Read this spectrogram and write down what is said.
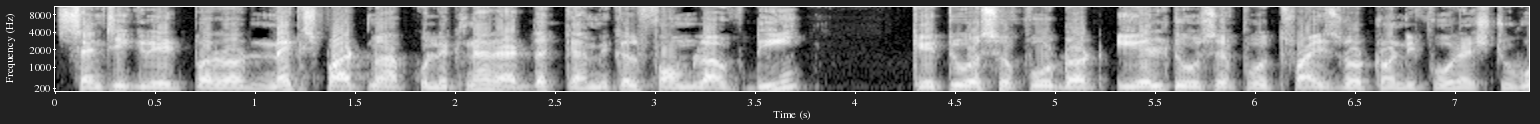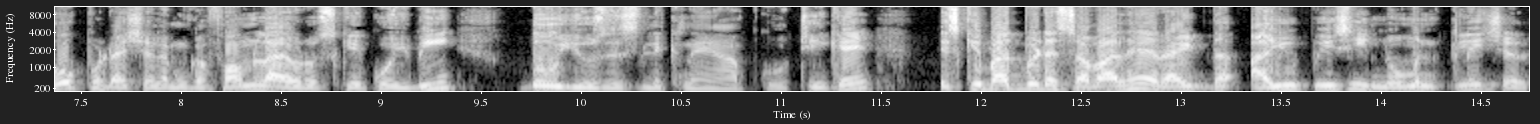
सेंटीग्रेड पर और नेक्स्ट पार्ट में आपको लिखना है write the chemical formula of D K2SO4.Al2SO4 thrice.24H2O potassium का फॉर्मूला है और उसके कोई भी दो यूजेस लिखने हैं आपको, ठीक है? इसके बाद बेटा सवाल है write the I U PC IUPAC nomenclature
